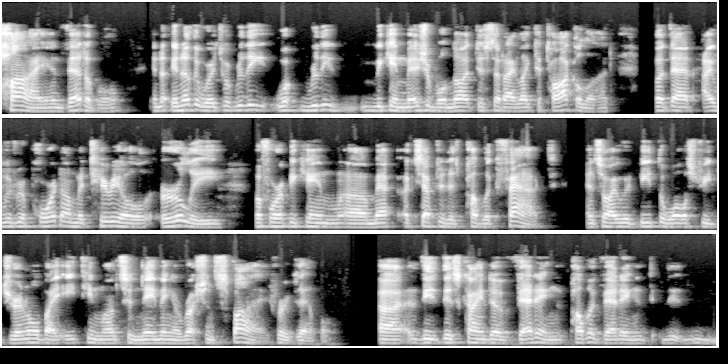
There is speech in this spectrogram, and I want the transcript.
high and vettable. In, in other words, what really what really became measurable, not just that I like to talk a lot, but that I would report on material early before it became uh, accepted as public fact. And so I would beat the Wall Street Journal by 18 months in naming a Russian spy, for example. Uh, the, this kind of vetting, public vetting,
